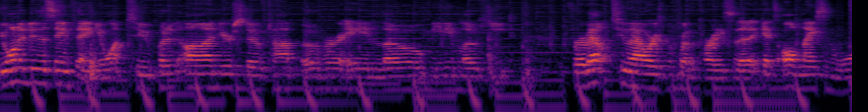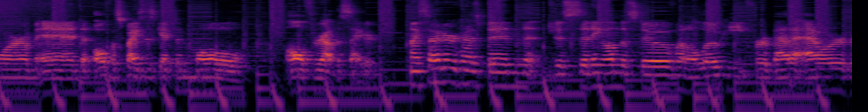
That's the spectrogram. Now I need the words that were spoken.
you want to do the same thing. You want to put it on your stove top over a low, medium-low heat for about two hours before the party so that it gets all nice and warm and all the spices get to mull all throughout the cider. My cider has been just sitting on the stove on a low heat for about an hour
